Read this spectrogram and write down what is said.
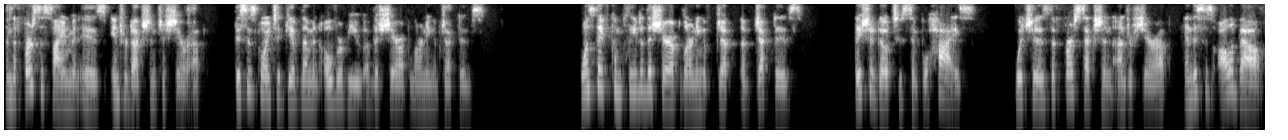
And the first assignment is Introduction to Share Up. This is going to give them an overview of the ShareUp learning objectives. Once they've completed the ShareUp learning object objectives, they should go to Simple Highs, which is the first section under ShareUp, and this is all about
